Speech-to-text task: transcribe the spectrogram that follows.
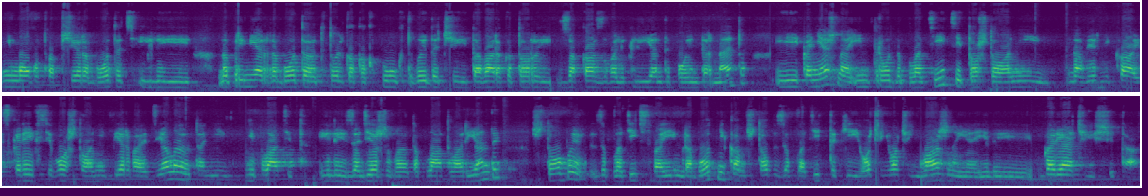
не могут вообще работать, или, например, работают только как пункт выдачи товара, который заказывали клиенты по интернету. И, конечно, им трудно платить, и то, что они наверняка и, скорее всего, что они первое делают, они не платят или задерживают оплату аренды – чтобы заплатить своим работникам, чтобы заплатить такие очень-очень важные или горячие счета.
